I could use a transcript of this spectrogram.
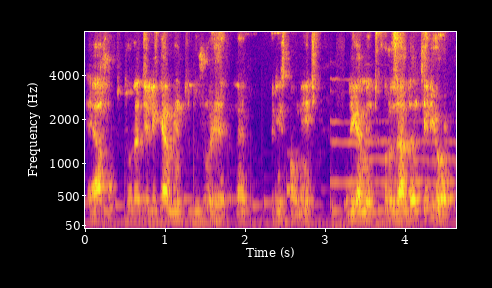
é a ruptura de ligamento do joelho, né, principalmente o ligamento cruzado anterior.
